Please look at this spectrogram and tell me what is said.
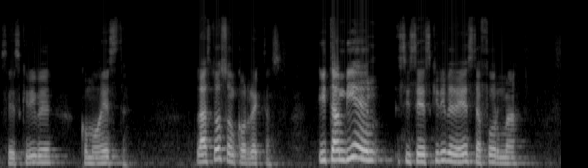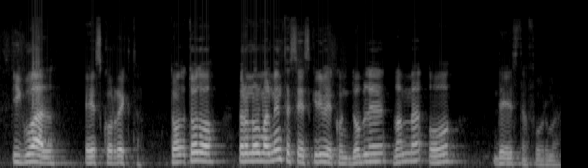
se escribe como esta. Las dos son correctas. Y también, si se escribe de esta forma, igual es correcta. Todo, todo pero normalmente se escribe con doble dhamma o de esta forma.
